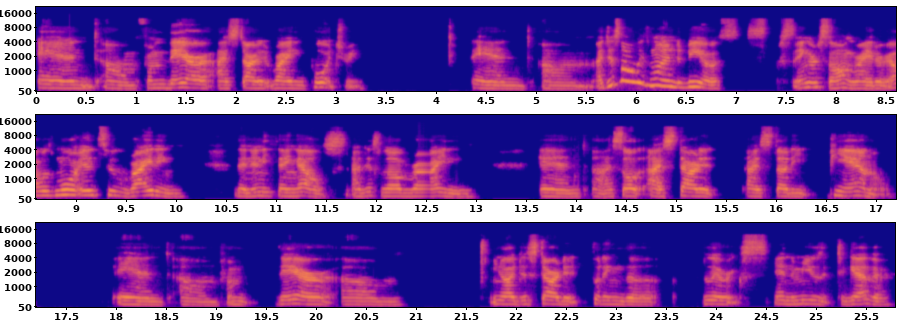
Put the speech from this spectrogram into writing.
And um, from there, I started writing poetry. And um, I just always wanted to be a singer songwriter. I was more into writing than anything else. I just love writing. And uh, so I started, I studied piano. And um, from there, um, you know, I just started putting the lyrics and the music together.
